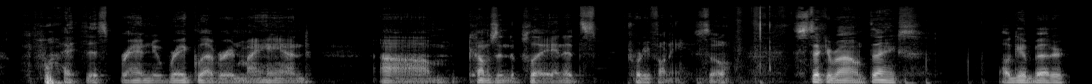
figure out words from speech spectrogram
why this brand new brake lever in my hand um, comes into play, and it's pretty funny. So stick around. Thanks. I'll get better.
